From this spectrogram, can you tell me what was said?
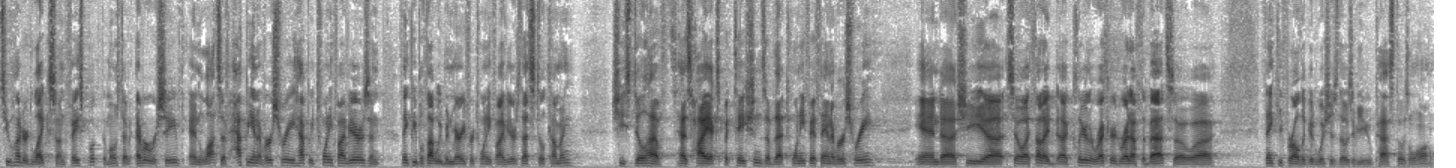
200 likes on Facebook, the most I've ever received, and lots of happy anniversary, happy 25 years. And I think people thought we'd been married for 25 years. That's still coming. She still have, has high expectations of that 25th anniversary. And uh, she, uh, so I thought I'd uh, clear the record right off the bat. So thank you for all the good wishes, those of you who passed those along.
